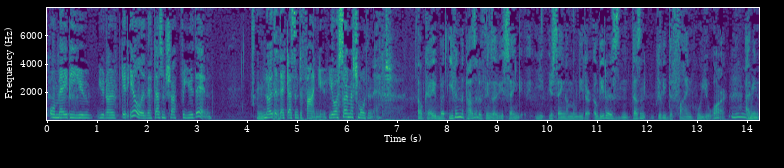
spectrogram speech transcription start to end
Or maybe you, you know, get ill and that doesn't show up for you then. Know that that doesn't define you. You are so much more than that. Okay, but even the positive things that you're saying, you- you're saying I'm a leader. A leader is, doesn't really define who you are. I mean,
